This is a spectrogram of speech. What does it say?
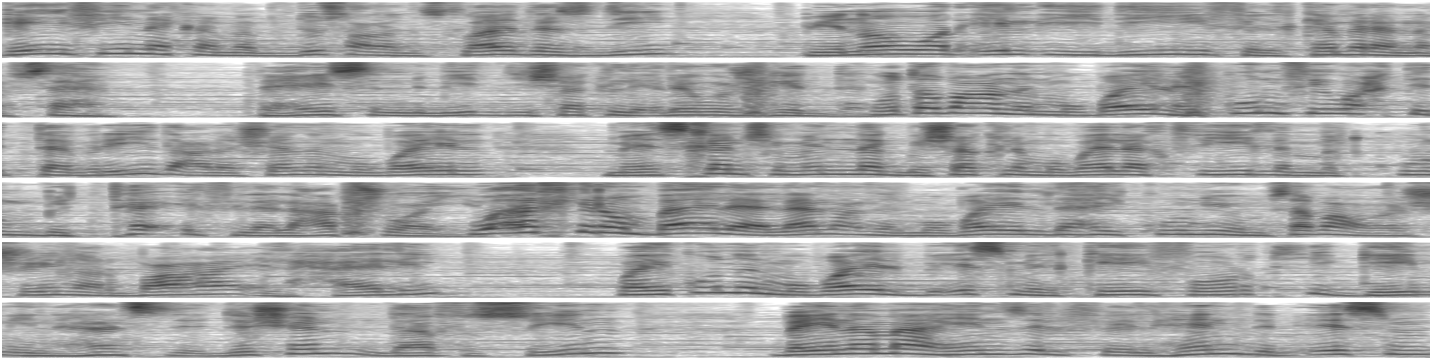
جاي فيه انك لما بتدوس على ال sliders دي بينور ال LED في الكاميرا نفسها بحيث إن بيدي شكل روش جدا. وطبعا الموبايل هيكون فيه وحدة تبريد علشان الموبايل ما يسخنش منك بشكل مبالغ فيه لما تكون بتتقل في الألعاب شوية. وأخيرا بقى الإعلان عن الموبايل ده هيكون يوم 27 4 الحالي وهيكون الموبايل باسم ال K 40 Game Enhanced Edition ده في الصين. بينما هينزل في الهند باسم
